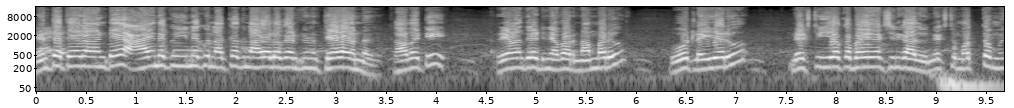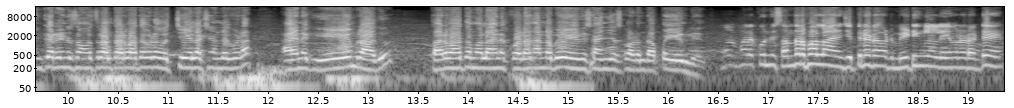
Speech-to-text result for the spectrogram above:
ఎంత తేడా అంటే ఆయనకు ఈయనకు నక్కకు నాగలోకానికి ఉన్న తేడా ఉన్నది. కాబట్టి రేవంత్ రెడ్డిని ఎవరు నమ్మరు ఓట్లు వేయరు. నెక్స్ట్ ఈ యొక్క బై ఎలక్షన్ కాదు. నెక్స్ట్ మొత్తం ఇంకా రెండు సంవత్సరాల తర్వాత కూడా వచ్చే ఎలక్షన్లో కూడా ఆయనకు ఏం రాదు. తర్వాత మళ్ళీ ఆయన కొడగన్న పోయి వ్యవసాయం చేసుకోవడం తప్ప ఏం లేదు. మరి- మరి కొన్ని సందర్భాల్లో ఆయన చెప్పినటువంటి మీటింగ్లలో ఏమన్నాడంటే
